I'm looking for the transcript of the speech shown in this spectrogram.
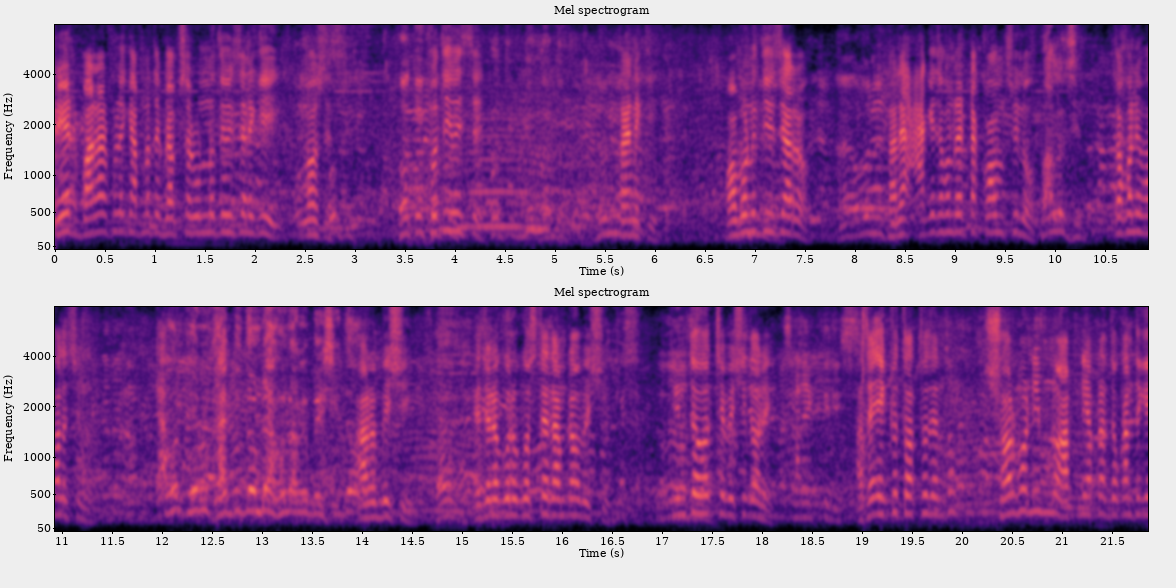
রেট বাড়ার ফলে কি আপনাদের ব্যবসার উন্নতি হয়েছে নাকি? লস ক্ষতি হয়েছে? তাই নাকি? অবনতি হয়েছে আরও? তাহলে আগে যখন রেটটা কম ছিল ভালো ছিল। তখনই ভালো ছিল? এখন গরুর খাদ্য দামটা এখন আরও বেশি তো। আরও বেশি? হ্যাঁ। এই জন্য গরু গোস্তের দামটাও বেশি। কিনতে হচ্ছে বেশি দরে। আচ্ছা একটু তথ্য দেন তো। সর্বনিম্ন আপনি আপনার দোকান থেকে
